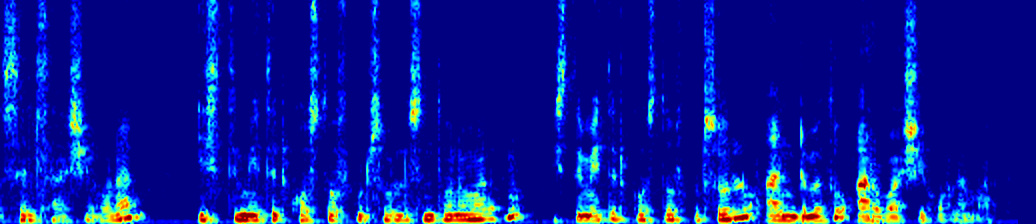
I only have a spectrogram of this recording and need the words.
60 ሺህ ይሆናል። estimated cost of good sold ኡ ስንት ሆነ ማለት ነው? estimated cost of good sold ኡ 140 ሺህ ሆነ ማለት ነው።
